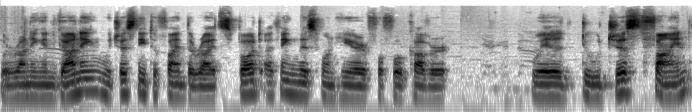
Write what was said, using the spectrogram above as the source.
We're running and gunning. We just need to find the right spot. I think this one here for full cover will do just fine.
